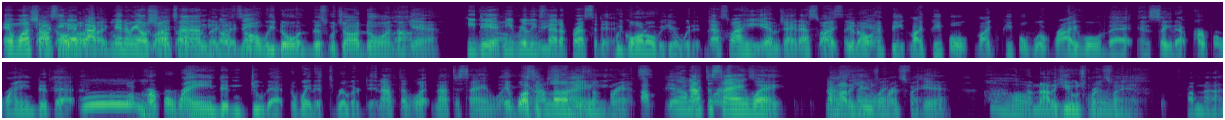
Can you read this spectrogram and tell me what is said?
And once y'all like, see oh, that no, like, documentary on they're like, oh, Showtime, they- you're gonna they- see. no we doing this what y'all doing uh yeah, he did. he really we- set a precedent. we going over here with it now. That's why he MJ. That's why I like you know yeah. and pe- like people like people would rival that and say that purple rain did that but purple rain didn't do that the way that thriller did not the what, not the same way. It wasn't I the love me some Prince. I'm- yeah, I not the same way. i'm not a huge way. prince fan Yeah. Oh, i'm not a huge prince mm. fan i'm not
